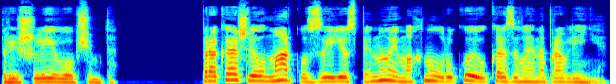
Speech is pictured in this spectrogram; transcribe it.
пришли, в общем-то. Прокашлял Маркус за ее спиной и махнул рукой, указывая направление.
